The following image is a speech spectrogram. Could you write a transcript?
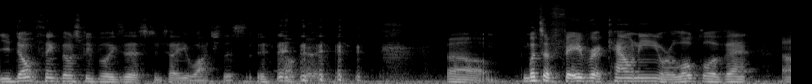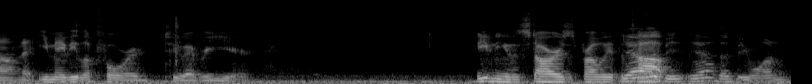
You don't think those people exist until you watch this. Okay. um, what's a favorite county or local event um, that you maybe look forward to every year? Evening of the Stars is probably at the yeah, top. that'd be yeah, that'd be one.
